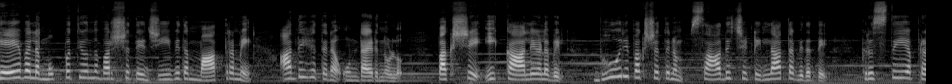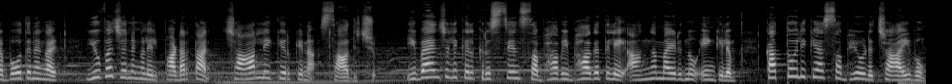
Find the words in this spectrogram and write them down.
കേവലം മുപ്പത്തിയൊന്ന് വർഷത്തെ ജീവിതം മാത്രമേ അദ്ദേഹത്തിന് ഉണ്ടായിരുന്നുള്ളൂ. പക്ഷേ ഈ കാലയളവിൽ ഭൂരിപക്ഷത്തിനും സാധിച്ചിട്ടില്ലാത്ത വിധത്തിൽ ക്രിസ്തീയ പ്രബോധനങ്ങൾ യുവജനങ്ങളിൽ പടർത്താൻ ചാർലി കിർക്കിന് സാധിച്ചു. ഇവാഞ്ചലിക്കൽ ക്രിസ്ത്യൻ സഭാ വിഭാഗത്തിലെ അംഗമായിരുന്നു എങ്കിലും കത്തോലിക്ക സഭയോട് ചായവും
